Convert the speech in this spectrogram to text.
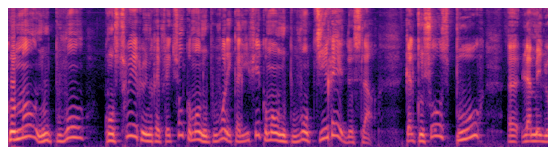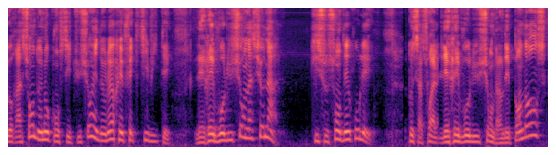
Comment nous pouvons construire une réflexion, comment nous pouvons les qualifier, comment nous pouvons tirer de cela quelque chose pour euh, l'amélioration de nos constitutions et de leur effectivité. Les révolutions nationales qui se sont déroulées, que ce soit les révolutions d'indépendance,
